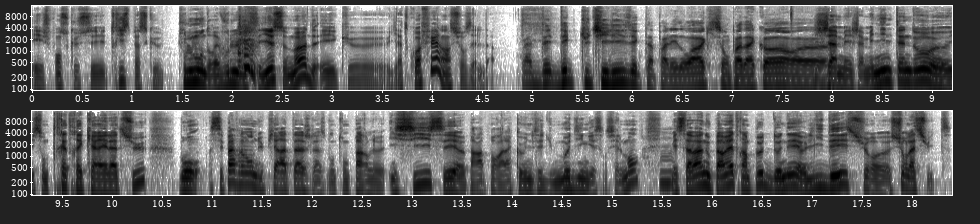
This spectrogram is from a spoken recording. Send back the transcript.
Et je pense que c'est triste parce que tout le monde aurait voulu l'essayer ce mode et qu'il y a de quoi faire hein, sur Zelda. Dès, dès que tu utilises et que t'as pas les droits, qu'ils sont pas d'accord. euh, Jamais, jamais. Nintendo, euh, ils sont très très carrés là-dessus. Bon, c'est pas vraiment du piratage là, ce dont on parle ici, c'est euh, par rapport à la communauté du modding essentiellement, Mm. mais ça va nous permettre un peu de donner euh, l'idée sur, euh, sur la suite.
